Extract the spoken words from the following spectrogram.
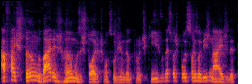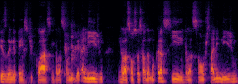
afastando vários ramos históricos que vão surgindo dentro do trotskismo das suas posições originais de defesa da independência de classe em relação ao liberalismo, em relação à social-democracia, em relação ao stalinismo,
